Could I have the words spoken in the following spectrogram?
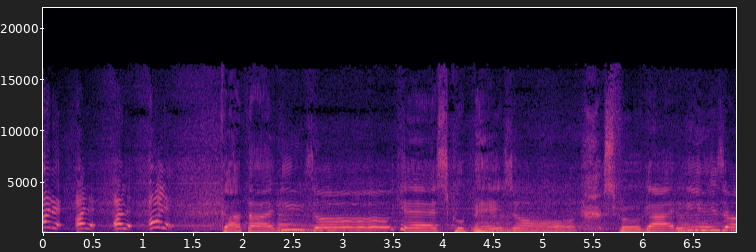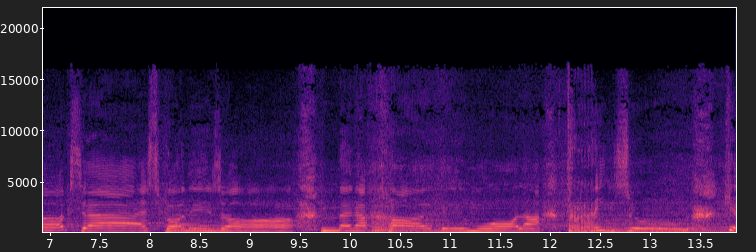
Όλε, όλε, όλε, όλε! Καθαρίζει Σφογγαρίζω και σκουπίζω Σφογγαρίζω, ξεσκονίζω. Με ένα χάδι μου όλα τρίζουν Και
